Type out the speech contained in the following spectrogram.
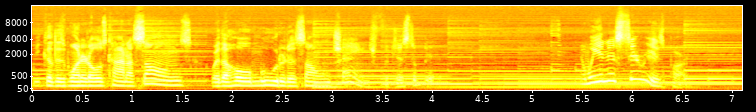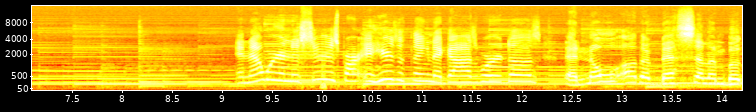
Because it's one of those kind of songs where the whole mood of the song changed for just a bit. And we in this serious part. And now we're in this serious part. And here's the thing that God's word does that no other best selling book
